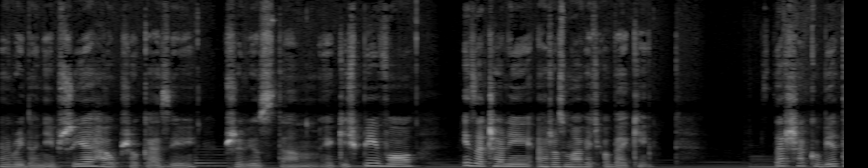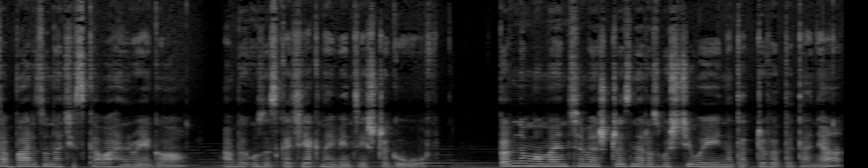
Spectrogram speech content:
Henry do niej przyjechał, przy okazji przywiózł tam jakieś piwo i zaczęli rozmawiać o Becky. Starsza kobieta bardzo naciskała Henry'ego, aby uzyskać jak najwięcej szczegółów. W pewnym momencie mężczyzny rozłościły jej natarczywe pytania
